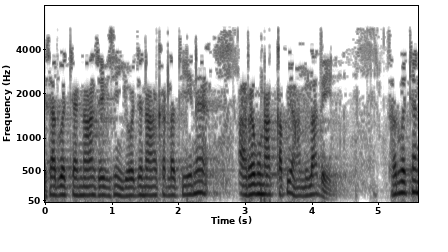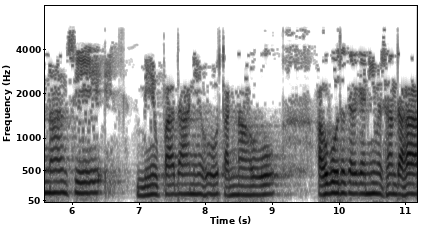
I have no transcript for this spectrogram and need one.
සරුවච්චන් වහන්සේ විසින් යෝජනා කරලා තියෙන අරමුණක් අපි හඳුලා දෙන්නේ. සරුවච්චන් වහන්සේ මේ උපාදානය හෝ තණ්හා හෝ අවබෝධ කර ගැනීම සඳහා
